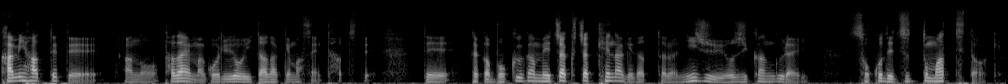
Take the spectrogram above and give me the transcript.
紙貼ってて、あの、ただいまご利用いただけませんって貼ってて。で、だから僕がめちゃくちゃけなげだったら24時間ぐらいそこでずっと待ってたわけよ。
